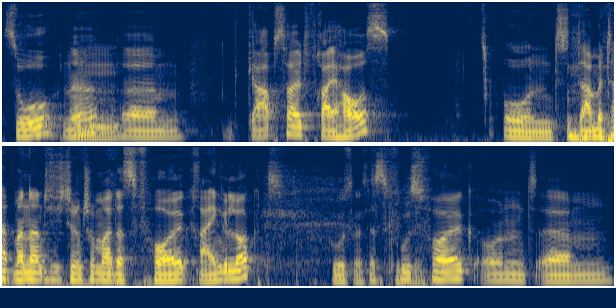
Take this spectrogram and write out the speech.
So, ne? Ähm, gab es halt frei Haus. Und damit hat man natürlich dann schon mal das Volk reingelockt aus das. Fußvolk und ähm,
